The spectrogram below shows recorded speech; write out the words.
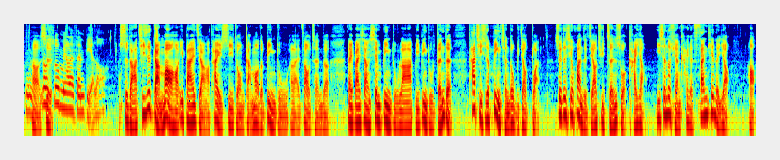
嗯、啊，是。所以我们要来分别喽。是的啊，其实感冒哈，一般来讲啊，它也是一种感冒的病毒来造成的。那一般像腺病毒啦、鼻病毒等等，它其实的病程都比较短，所以这些患者只要去诊所开药，医生都喜欢开个三天的药，好，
